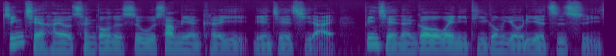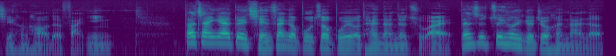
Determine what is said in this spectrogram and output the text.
金钱还有成功的事物上面可以连接起来，并且能够为你提供有力的支持以及很好的反应。大家应该对前三个步骤不会有太难的阻碍，但是最后一个就很难了。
